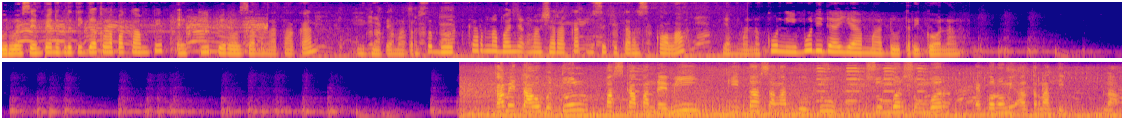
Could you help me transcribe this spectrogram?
Guru SMP Negeri 3 Kelapa Kampit, Eki Piroza mengatakan, ide tema tersebut karena banyak masyarakat di sekitar sekolah yang menekuni budidaya madu trigona. Kami tahu betul pasca pandemi kita sangat butuh sumber-sumber ekonomi alternatif. Nah,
